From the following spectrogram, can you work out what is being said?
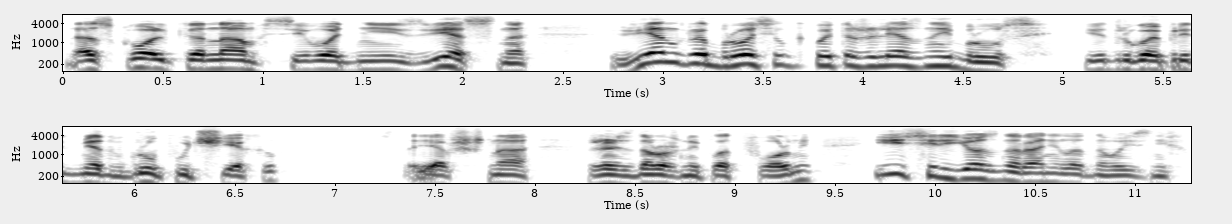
Насколько нам сегодня известно, венгр бросил какой-то железный брус или другой предмет в группу чехов, стоявших на железнодорожной платформе, и серьезно ранил одного из них.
